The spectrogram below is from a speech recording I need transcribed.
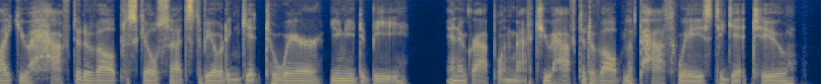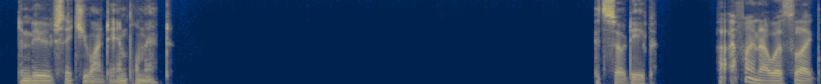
Like you have to develop the skill sets to be able to get to where you need to be in a grappling match. You have to develop the pathways to get to the moves that you want to implement. It's so deep. I find that with like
